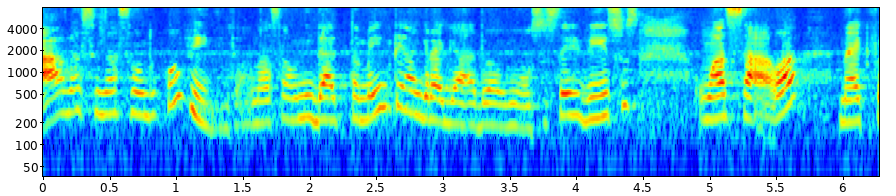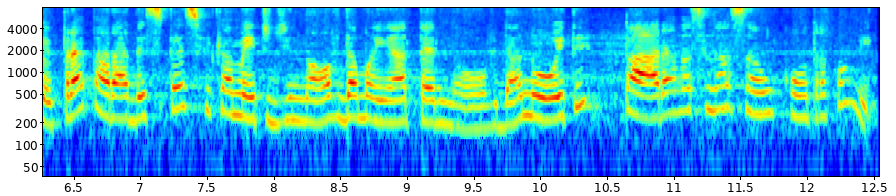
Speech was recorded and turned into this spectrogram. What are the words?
a vacinação do Covid. Então, a nossa unidade também tem agregado aos nossos serviços uma sala né, que foi preparada especificamente de 9 da manhã até 9 da noite para a vacinação contra a Covid.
